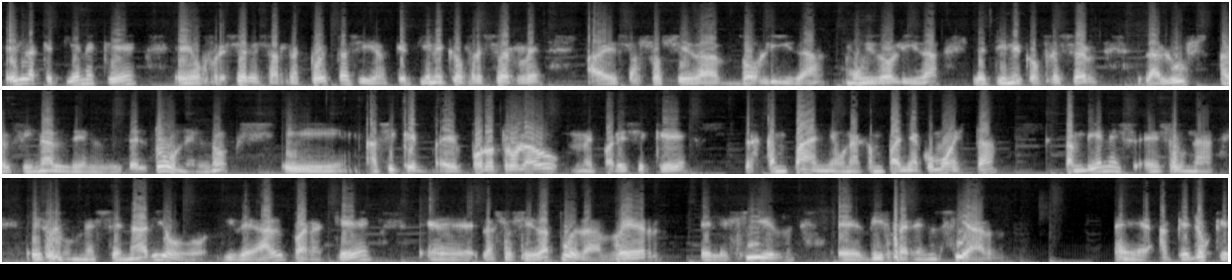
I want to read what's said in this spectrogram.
es la que tiene que eh, ofrecer esas respuestas y la que tiene que ofrecerle a esa sociedad dolida, muy dolida, le tiene que ofrecer la luz al final del, túnel, ¿no? Y así que, eh, por otro lado, me parece que las campañas, una campaña como esta, también es, es, una, es un escenario ideal para que eh, la sociedad pueda ver, elegir eh, diferenciar eh, aquellos que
